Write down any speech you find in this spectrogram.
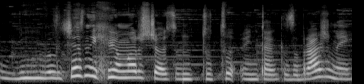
величезний хмарочос. Тут він так зображений,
